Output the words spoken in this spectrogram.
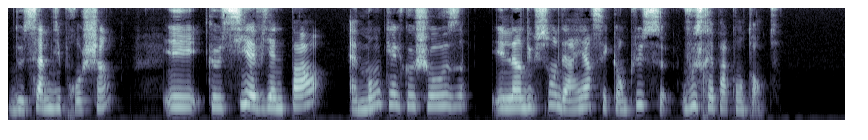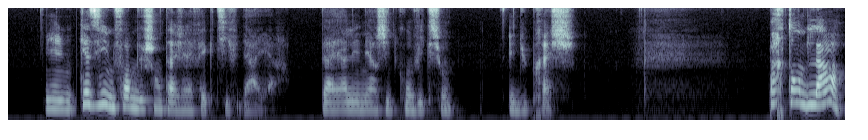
de samedi prochain et que si elles viennent pas, elles manquent quelque chose. Et l'induction derrière, c'est qu'en plus, vous ne serez pas contente. Il y a quasi une forme de chantage affectif derrière, derrière l'énergie de conviction et du prêche. Partant de là,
